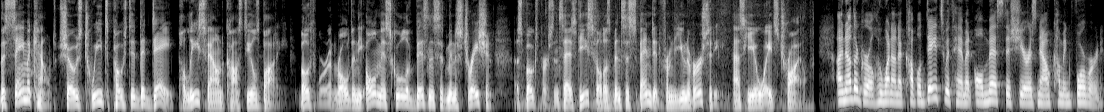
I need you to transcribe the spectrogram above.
The same account shows tweets posted the day police found Kostial's body. Both were enrolled in the Ole Miss School of Business Administration. A spokesperson says Theesfeld has been suspended from the university as he awaits trial. Another girl who went on a couple dates with him at Ole Miss this year is now coming forward,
